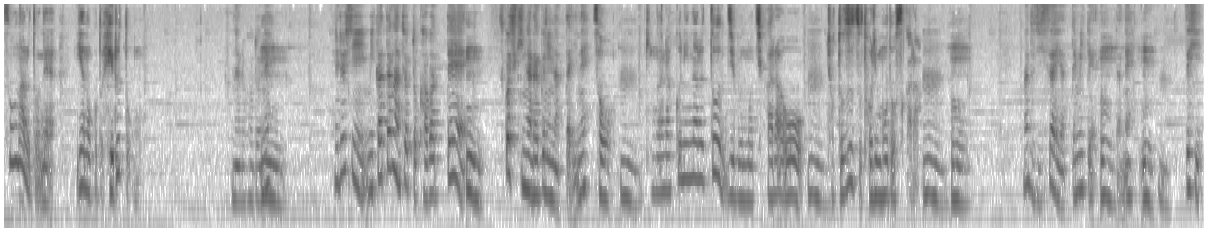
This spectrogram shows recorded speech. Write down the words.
そうなるとね嫌なこと減ると思う。なるほどね。うん。減るし見方がちょっと変わって、うん、少し気が楽になったりね。そう。うん。気が楽になると自分の力をうん。ちょっとずつ取り戻すから。うん、うん。まず実際やってみてうん。だね、うん。うん、ぜひ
